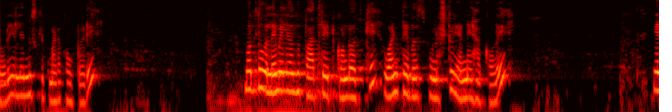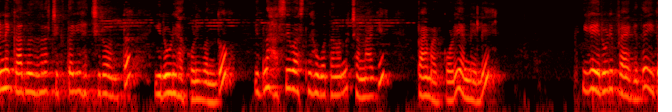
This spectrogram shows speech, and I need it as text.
ನೋಡಿ ಎಲ್ಲೇನೂ ಸ್ಕಿಪ್ ಮಾಡೋಕ್ಕೆ ಹೋಗಬೇಡಿ. ಮೊದಲು ಒಲೆ ಮೇಲೆ ಒಂದು ಪಾತ್ರೆ ಇಟ್ಕೊಂಡು ಅದಕ್ಕೆ ಒನ್ ಟೇಬಲ್ ಸ್ಪೂನಷ್ಟು ಎಣ್ಣೆ ಹಾಕ್ಕೊಳ್ಳಿ ಎಣ್ಣೆ ಕಾದ ನಂತರ ಚಿಕ್ಕದಾಗಿ ಹೆಚ್ಚಿರೋ ಅಂಥ ಈರುಳ್ಳಿ ಹಾಕ್ಕೊಳ್ಳಿ ಒಂದು. ಇದನ್ನ ಹಸಿ ವಾಸನೆ ಹೋಗೋ ತನಕ ಚೆನ್ನಾಗಿ ಫ್ರೈ ಮಾಡ್ಕೊಳ್ಳಿ ಎಣ್ಣೆಯಲ್ಲಿ ಈಗ ಈರುಳ್ಳಿ ಫ್ರೈ ಆಗಿದೆ. ಈಗ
